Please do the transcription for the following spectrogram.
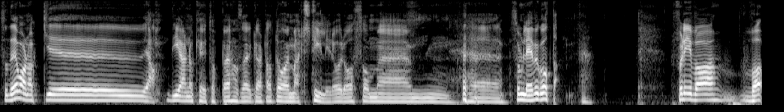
Så det var nok eh, Ja, de er nok høyt oppe. Altså, det er klart at det var en match tidligere i år òg som, eh, eh, som lever godt, da. Fordi hva, hva,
